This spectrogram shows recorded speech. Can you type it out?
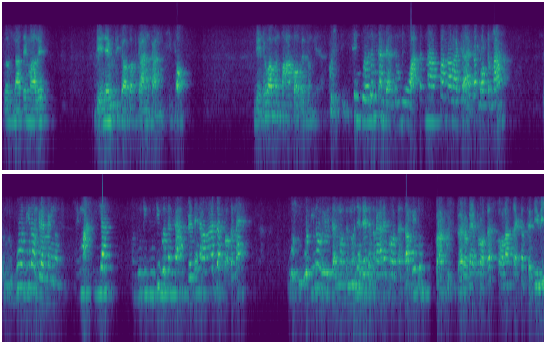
Terus nanti malah dia nih dicopot kerangkang, sitok. Dia ini waman kok ke pengiran. Gusti, sing problem kan tidak semua. Kenapa kalau ada asap mau kena? Gue dino gremeng sing maksiat, budi-budi buatan kabel, ini kalau azab kok kena. Gus, gue dino wiridan mau semuanya dia tenang ada protes, tapi itu bagus. Baru kayak protes, sholat seket jadi li,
